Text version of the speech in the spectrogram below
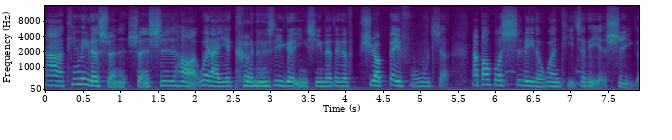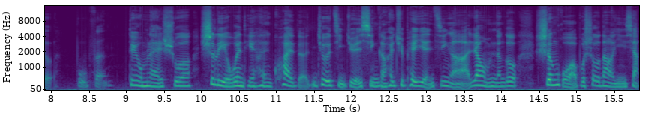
那听力的损损失哈，未来也可能是一个隐形的这个需要被服务者。那包括视力的问题，这个也是一个部分。对我们来说，视力有问题，很快的你就有警觉性，赶快去配眼镜啊，让我们能够生活不受到影响。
